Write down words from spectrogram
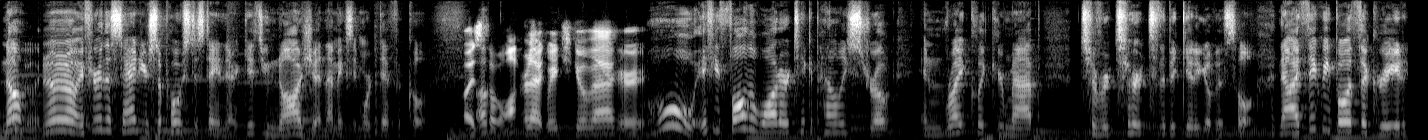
No, no, no, no. If you're in the sand, you're supposed to stay in there. It gives you nausea, and that makes it more difficult. Oh, it's Oh. the water that makes you go back, or Oh, if you fall in the water, take a penalty stroke and right-click your map to return to the beginning of this hole. Now, I think we both agreed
